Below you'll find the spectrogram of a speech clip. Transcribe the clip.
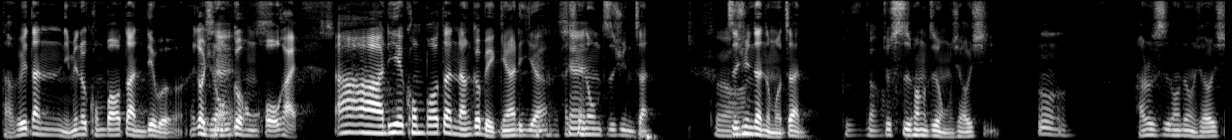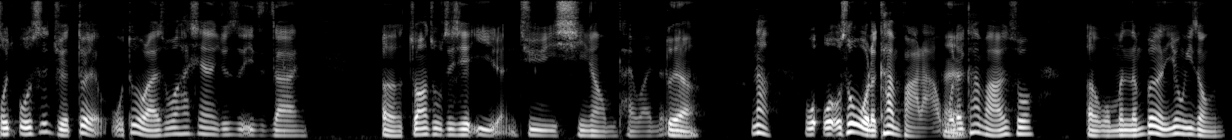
打飞弹里面的空包弹对不？那个现在熊各红火海啊，你的空包弹哪个没惊你啊？他现在弄资讯战，对啊资讯战怎么战？不知道，就释放这种消息，嗯。他就释放这种消息。我我是觉得，对我对我来说，他现在就是一直在呃抓住这些艺人去洗脑我们台湾人。对啊，那我我我说我的看法啦，嗯我的看法是说，呃，我们能不能用一种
